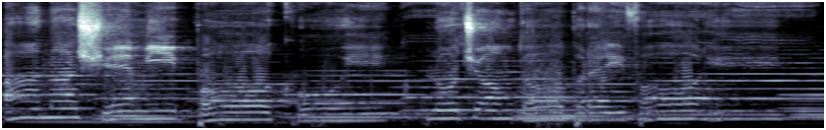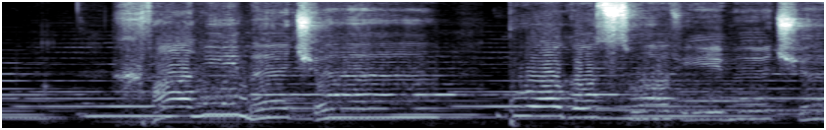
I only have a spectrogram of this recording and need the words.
a na ziemi pokój ludziom dobrej woli. Chwalimy Cię, błogosławimy Cię,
